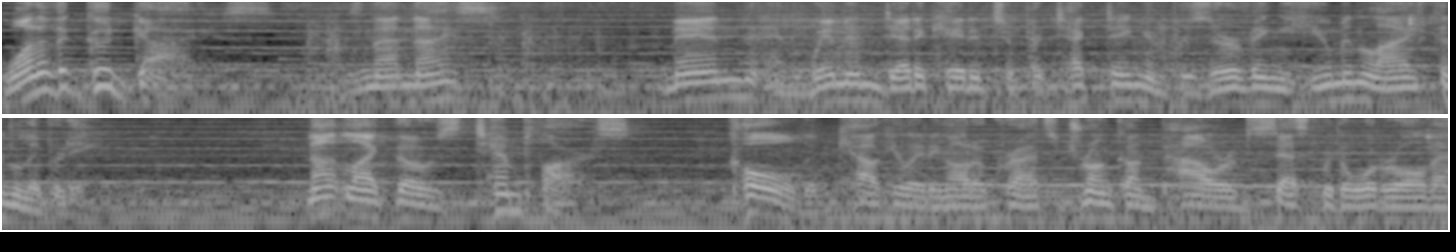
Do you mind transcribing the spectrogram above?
One of the good guys. Isn't that nice? Men and women dedicated to protecting and preserving human life and liberty. Not like those Templars. Cold and calculating autocrats, drunk on power, obsessed with order, all that.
